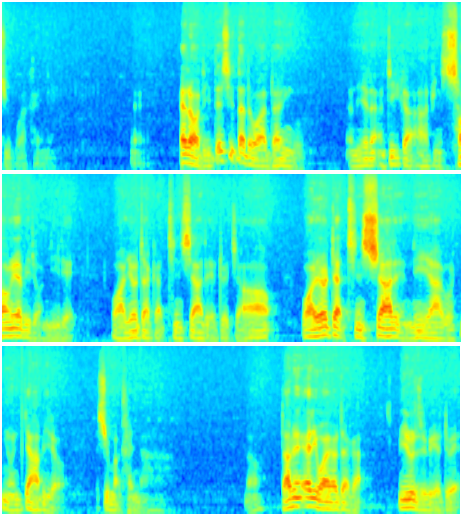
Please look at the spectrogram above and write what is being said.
ရှုပွားခိုင်းလဲအဲ့တော့ဒီတက်ရှိတတ္တဝါတိုင်းကိုအမြဲတမ်းအတိကအားဖြင့်ဆောင်ရွက်ပြီးတော့နေတဲ့ဝါယောဓာတ်ကထင်ရှားတဲ့အတွက်ကြောင့်ဝါယောဓာတ်ထင်ရှားတဲ့နေရာကိုညွှန်ကြားပြီးတော့အရှုမှတ်ခိုင်းတာနော်ဒါပြင်အဲ့ဒီဝါယောဓာတ်ကမိတို့တွေအတွက်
